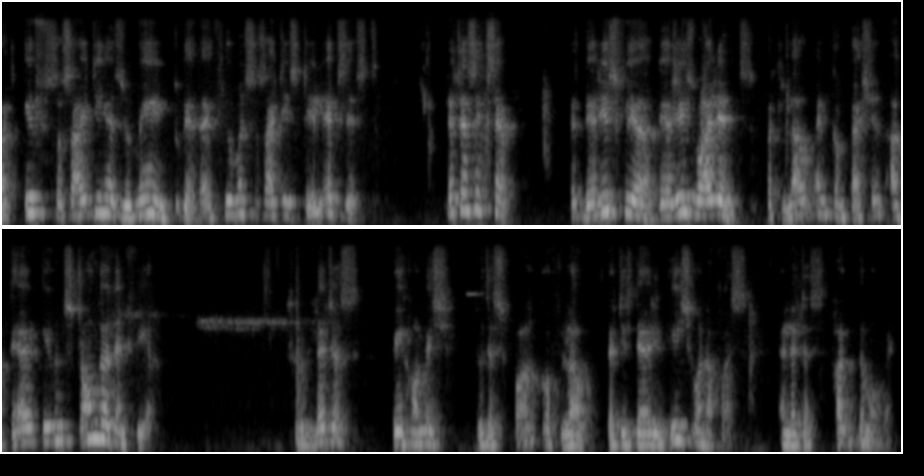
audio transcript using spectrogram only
But if society has remained together, if human society still exists, let us accept that there is fear, there is violence, but love and compassion are there even stronger than fear. So let us pay homage to the spark of love that is there in each one of us and let us hug the moment.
